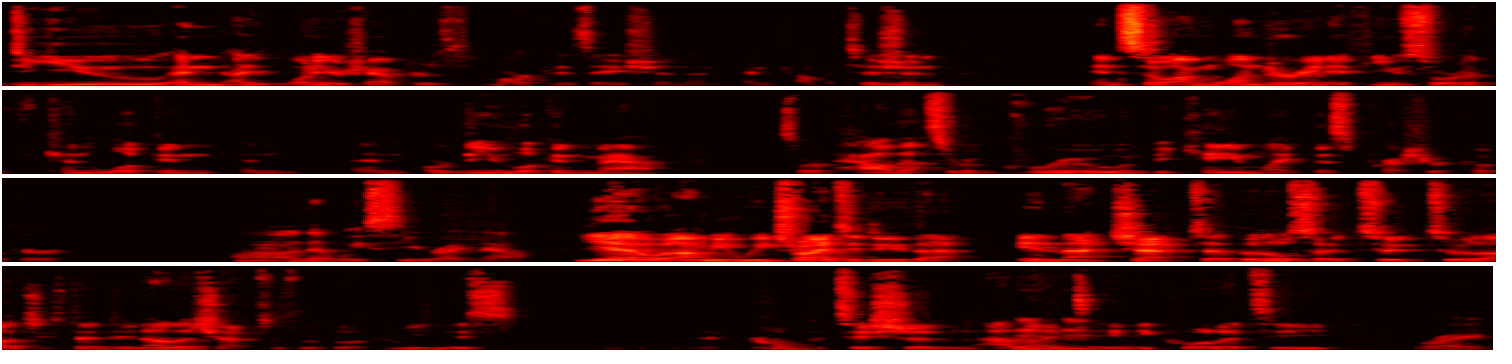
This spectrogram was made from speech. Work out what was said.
Do you and I, one of your chapters marketization and, and competition, and so I'm wondering if you sort of can look and, and and or do you look and map sort of how that sort of grew and became like this pressure cooker uh, that we see right now. Yeah, well, I mean, we try to do that in that chapter, but also to, to a large extent in other chapters of the book. I mean, this competition allied Mm-hmm. to inequality, Right.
